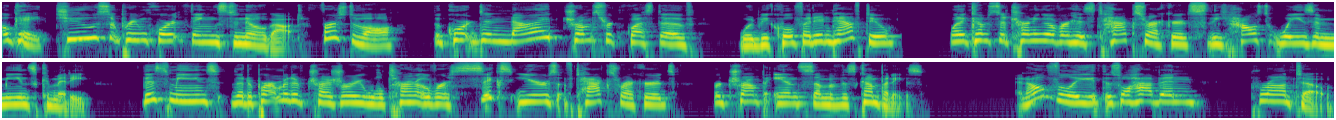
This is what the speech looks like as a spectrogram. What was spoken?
Okay, two Supreme Court things to know about. First of all, the court denied Trump's request of, would be cool if I didn't have to, when it comes to turning over his tax records to the House Ways and Means Committee. This means the Department of Treasury will turn over six years of tax records for Trump and some of his companies. And hopefully, this will happen pronto.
